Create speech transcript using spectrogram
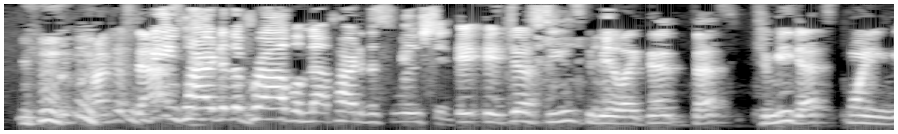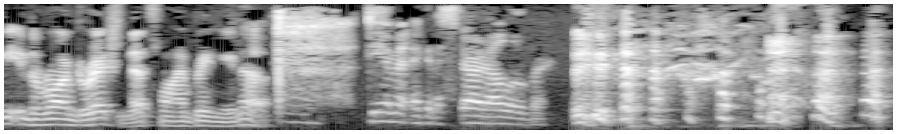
I'm just Being part of the problem, not part of the solution. It, it just seems to be like that. That's to me, that's pointing in the wrong direction. That's why I'm bringing it up. Damn it, I gotta start all over.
